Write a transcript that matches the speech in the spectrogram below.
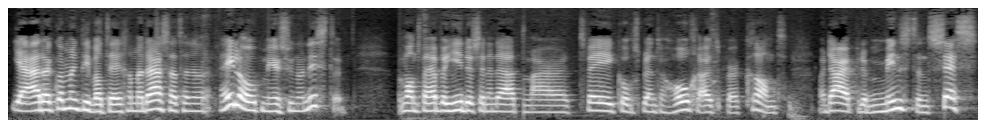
Ja, daar kwam ik die wel tegen, maar daar zaten een hele hoop meer journalisten. Want we hebben hier dus inderdaad maar twee correspondenten hooguit per krant. Maar daar heb je er minstens zes.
